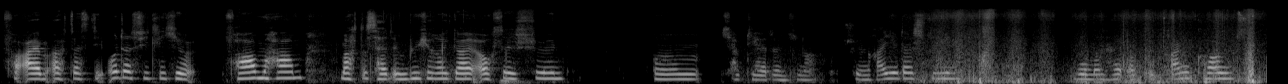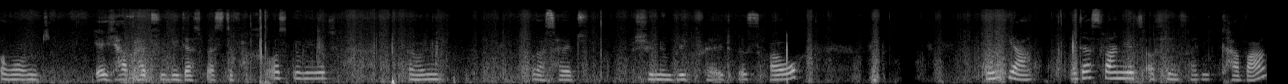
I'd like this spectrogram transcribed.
Vor allem auch, dass die unterschiedliche Farben haben, macht es halt im Bücherregal auch sehr schön. Ähm, ich habe die halt in so einer schönen Reihe da stehen, wo man halt auch gut rankommt. Und ich habe halt für die das beste Fach ausgewählt, ähm, was halt schön im Blickfeld ist auch. Ja, das waren jetzt auf jeden Fall die Cover.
